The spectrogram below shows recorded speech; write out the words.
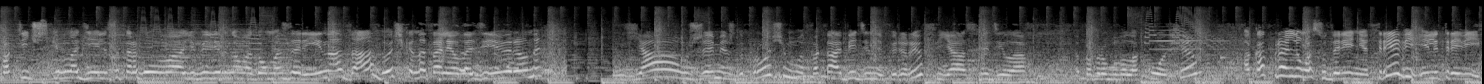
фактически владелица торгового ювелирного дома Зарина, да, дочка Натальи Владимировны. Я уже, между прочим, вот пока обеденный перерыв, я сходила, попробовала кофе. А как правильно у вас ударение? Треви или треви?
